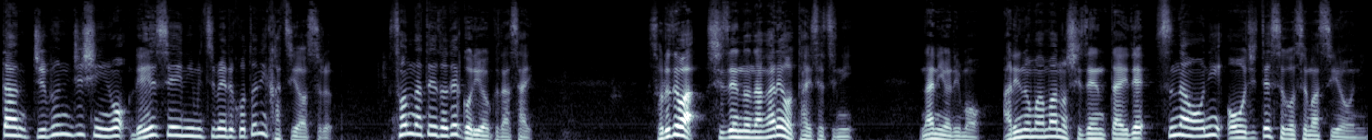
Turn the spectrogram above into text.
旦自分自身を冷静に見つめることに活用する。そんな程度でご利用ください。それでは自然の流れを大切に、何よりもありのままの自然体で素直に応じて過ごせますように、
